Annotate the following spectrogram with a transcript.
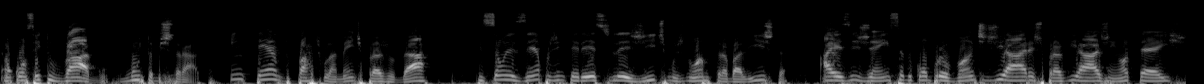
É um conceito vago, muito abstrato. Entendo, particularmente, para ajudar, que são exemplos de interesses legítimos no âmbito trabalhista a exigência do comprovante de áreas para viagem em hotéis,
